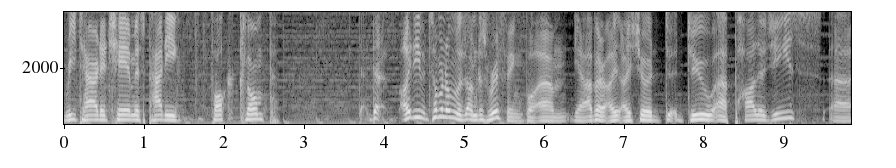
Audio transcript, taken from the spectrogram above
retarded Seamus Paddy fuck clump. I even some of them was, I'm just riffing, but um yeah, I better I, I should do apologies. Uh,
